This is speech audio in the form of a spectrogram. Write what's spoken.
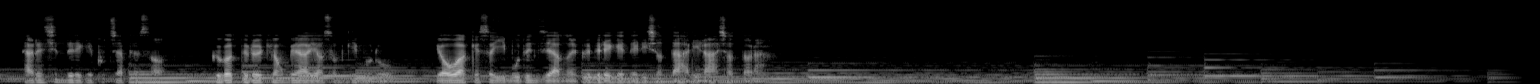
다른 신들에게 붙잡혀서 그것들을 경배하여 섬김으로 여호와께서 이 모든 재앙을 그들에게 내리셨다 하리라 하셨더라.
